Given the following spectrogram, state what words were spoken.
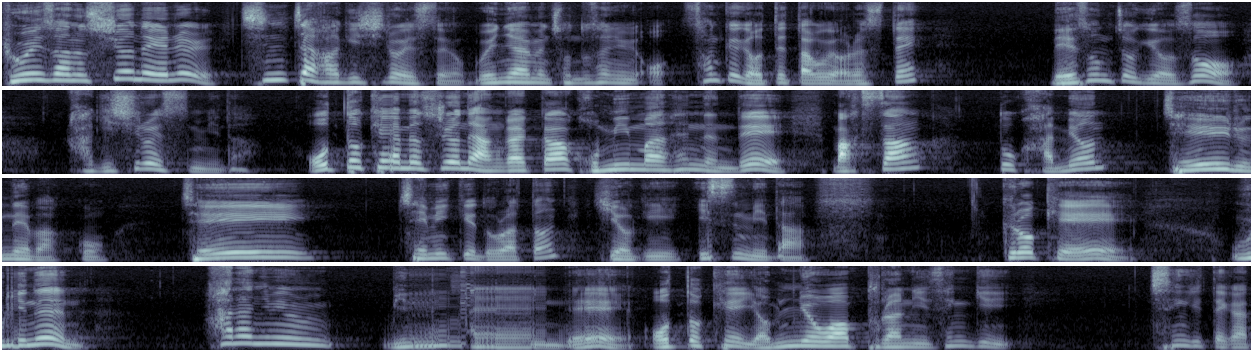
교회에서 하는 수련회를 진짜 가기 싫어했어요. 왜냐하면 전도사님 어, 성격이 어땠다고요? 어렸을 때 내성적이어서 가기 싫어했습니다. 어떻게 하면 수련회 안 갈까 고민만 했는데 막상 또 가면 제일 은혜 받고 제일 재밌게 놀았던 기억이 있습니다. 그렇게 우리는 하나님을 믿는 자인데 어떻게 염려와 불안이 생기 생길 때가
